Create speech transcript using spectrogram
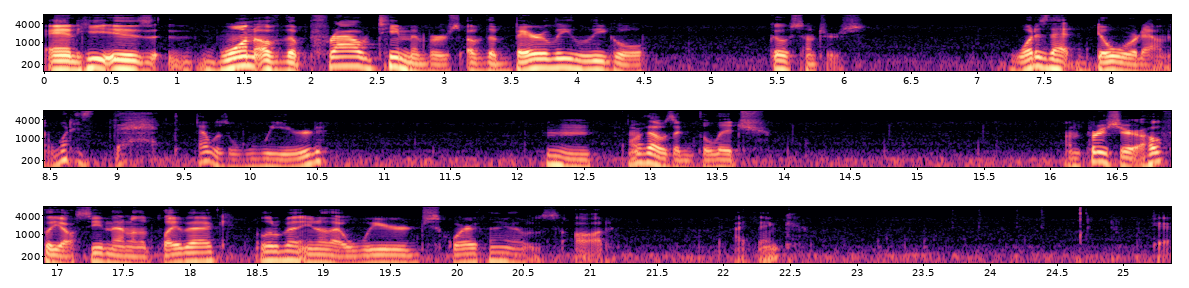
and he is one of the proud team members of the barely legal ghost hunters. What is that door down there? What is that? That was weird. Hmm. I wonder if that was a glitch. I'm pretty sure, hopefully y'all seen that on the playback a little bit. You know that weird square thing? That was odd. I think. Okay.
